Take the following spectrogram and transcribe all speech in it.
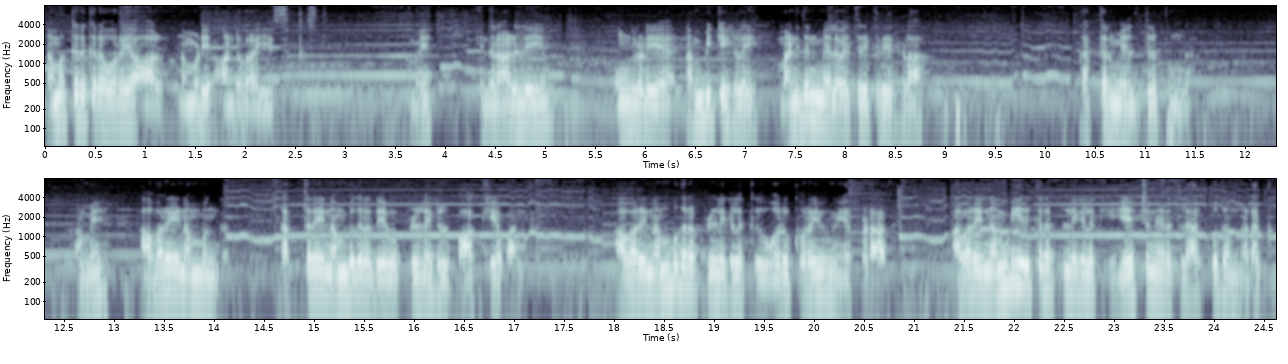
நமக்கு இருக்கிற ஒரே ஆள் நம்முடைய ஆண்டவராக இயேசு கிறிஸ்து. ஆமே. இந்த நாளிலேயும் உங்களுடைய நம்பிக்கைகளை மனிதன் மேலே வைத்திருக்கிறீர்களா? கத்தர் மேல் திருப்புங்க. ஆமே. அவரை நம்புங்க. கத்தரை நம்புகிற தேவ பிள்ளைகள் பாக்கியவான்கள். அவரை நம்புகிற பிள்ளைகளுக்கு ஒரு குறைவும் ஏற்படாது. அவரை நம்பி இருக்கிற பிள்ளைகளுக்கு ஏற்ற நேரத்தில் அற்புதம் நடக்கும்.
